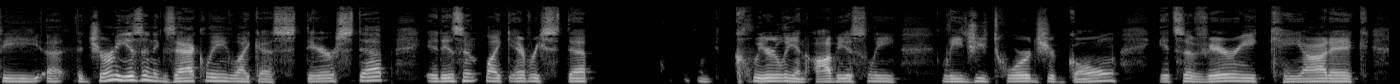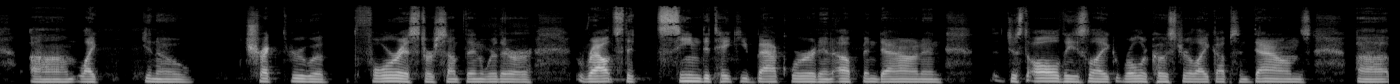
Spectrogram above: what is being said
the uh, the journey isn't exactly like a stair step. It isn't like every step clearly and obviously leads you towards your goal. It's a very chaotic, um, like you know, trek through a forest or something where there are routes that seem to take you backward and up and down and just all these like roller coaster like ups and downs uh,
